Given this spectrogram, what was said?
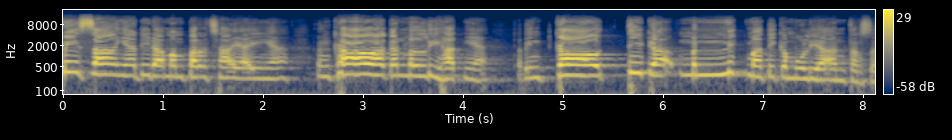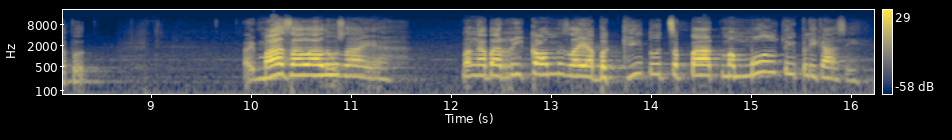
misalnya tidak mempercayainya. Engkau akan melihatnya. Tapi engkau tidak menikmati kemuliaan tersebut. Dari masa lalu saya. Mengapa rekom saya begitu cepat memultiplikasi.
